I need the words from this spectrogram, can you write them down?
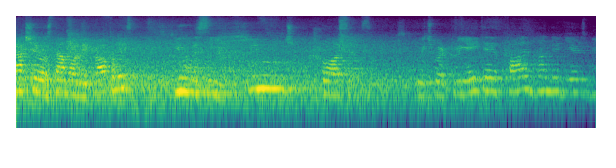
Naqsh-e Rostam or Necropolis, you will see huge crosses, which were created 500 years before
